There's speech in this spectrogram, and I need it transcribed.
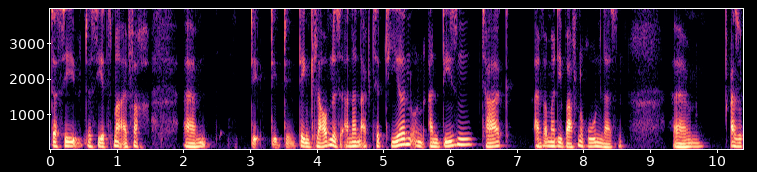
dass sie, dass sie jetzt mal einfach ähm, die, die, den Glauben des anderen akzeptieren und an diesem Tag einfach mal die Waffen ruhen lassen. Ähm, also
